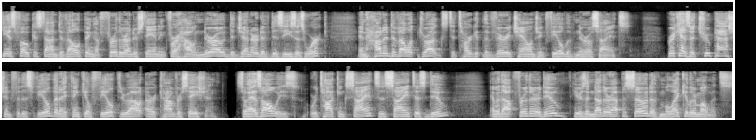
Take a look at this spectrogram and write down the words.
he is focused on developing a further understanding for how neurodegenerative diseases work and how to develop drugs to target the very challenging field of neuroscience. Rick has a true passion for this field that I think you'll feel throughout our conversation. So as always, we're talking science as scientists do. And without further ado, here's another episode of Molecular Moments.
